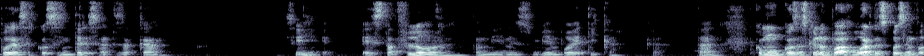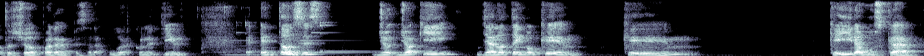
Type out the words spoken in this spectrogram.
puede hacer cosas interesantes acá. ¿Sí? Esta flor también es bien poética. tan. Como cosas que uno pueda jugar después en Photoshop para empezar a jugar con el libro. E- Entonces, yo, yo aquí ya no tengo que, que, que ir a buscar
